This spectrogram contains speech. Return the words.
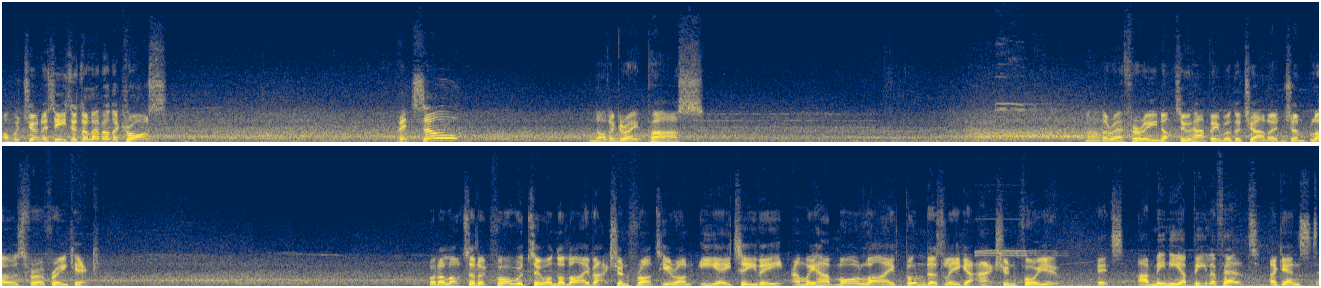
Opportunity to deliver the cross. Witsel. Not a great pass. Well, the referee not too happy with the challenge and blows for a free kick. But a lot to look forward to on the live action front here on EA TV, and we have more live Bundesliga action for you. It's Arminia Bielefeld against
